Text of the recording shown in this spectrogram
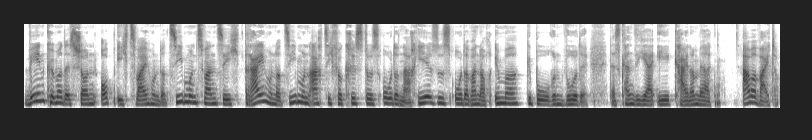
Wen kümmert es schon, ob ich 227, 387 vor Christus oder nach Jesus oder wann auch immer geboren wurde? Das kann sich ja eh keiner merken. Aber weiter.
